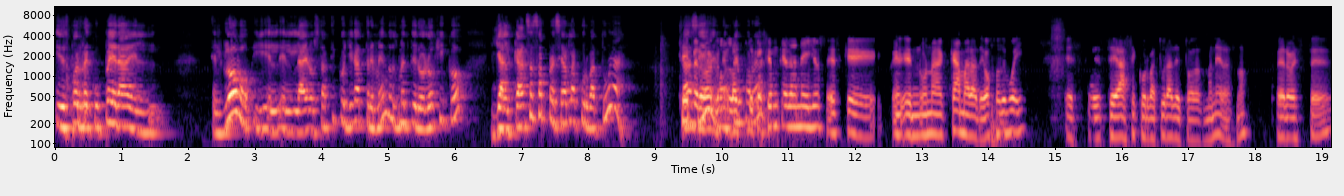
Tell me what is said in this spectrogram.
Y después recupera el, el globo. Y el, el, aerostático llega tremendo, es meteorológico y alcanzas a apreciar la curvatura. Sí, pero la, explicación que dan ellos es que en una cámara de ojo de buey este, se hace curvatura de todas maneras, ¿no? Pero este,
